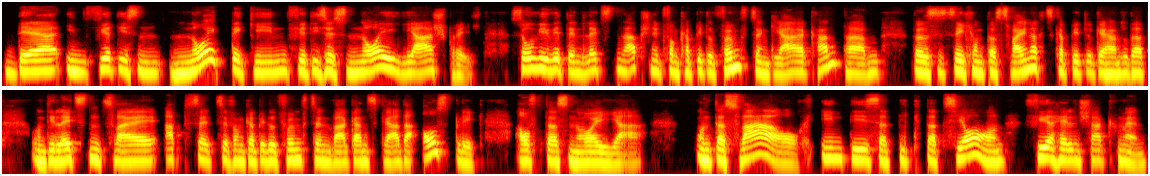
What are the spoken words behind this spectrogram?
der in, für diesen Neubeginn, für dieses neue Jahr spricht. So wie wir den letzten Abschnitt von Kapitel 15 klar erkannt haben, dass es sich um das Weihnachtskapitel gehandelt hat. Und die letzten zwei Absätze von Kapitel 15 war ganz klar der Ausblick auf das neue Jahr. Und das war auch in dieser Diktation für Helen Schackman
